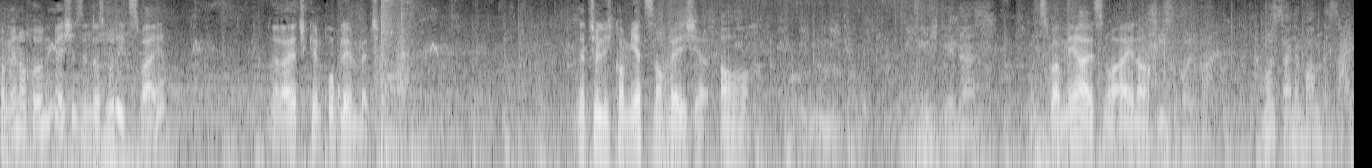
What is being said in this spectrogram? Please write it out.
Haben wir noch irgendwelche? Sind das nur die zwei? Na, da hätte ich kein Problem mit. Natürlich kommen jetzt noch welche. Oh, Riecht ihr das? und zwar mehr als nur einer. Schießpulver. Muss eine Bombe sein.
